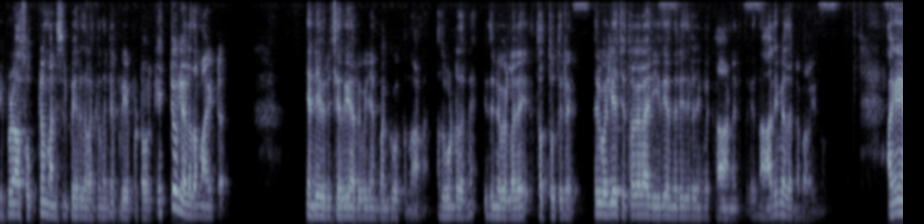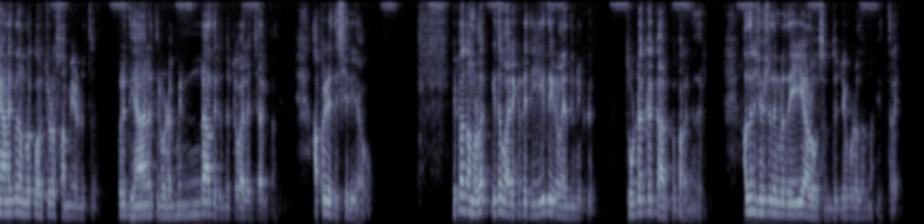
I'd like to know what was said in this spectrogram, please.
ഇപ്പോഴും ആ സ്വപ്നം മനസ്സിൽ പേര് നടക്കുന്ന എന്റെ പ്രിയപ്പെട്ടവർക്ക് ഏറ്റവും ലളിതമായിട്ട് എന്റെ ഒരു ചെറിയ അറിവ് ഞാൻ പങ്കുവെക്കുന്നതാണ്. അതുകൊണ്ട് തന്നെ ഇതിന് വളരെ തത്വത്തിൽ ഒരു വലിയ ചിത്രകലാ രീതി എന്ന രീതിയിൽ നിങ്ങൾ കാണരുത് എന്ന് ആദ്യമേ തന്നെ പറയുന്നു. അങ്ങനെയാണെങ്കിൽ നമ്മൾ കുറച്ചുകൂടെ സമയമെടുത്ത് ഒരു ധ്യാനത്തിലൂടെ മിണ്ടാതിരുന്നിട്ട് വരച്ചാൽ മതി. അപ്പോഴിത് ശരിയാവും. ഇപ്പം നമ്മൾ ഇത് വരയ്ക്കേണ്ട രീതികളെ നിങ്ങൾക്ക് തുടക്കക്കാർക്ക് പറഞ്ഞു തരും. അതിനുശേഷം നിങ്ങളിത് ഈ അളവ് ശ്രദ്ധിച്ചു ഇവിടെ നിന്ന് ഇത്രയും.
